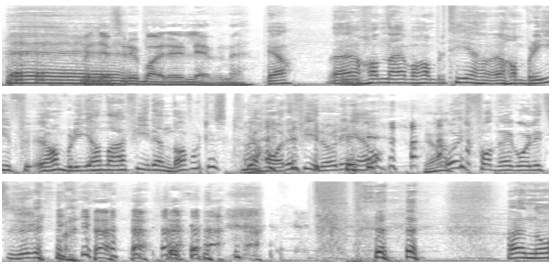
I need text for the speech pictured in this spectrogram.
Men det Eh, får du bare leve med. ja. Nei, Han, nei, han, blir, ti? han, blir, han, blir, han er fire enda, faktisk. Jeg har en fireåring, jeg òg. Ja. Oi, fader, jeg går litt sur. Nei, nå,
